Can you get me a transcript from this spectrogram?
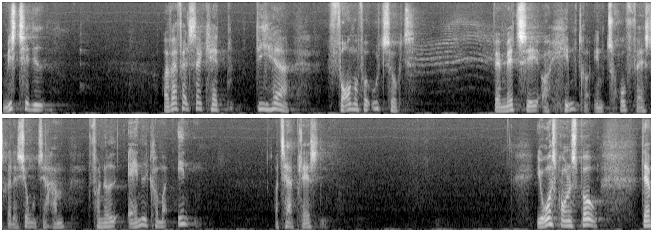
mistillid. Og i hvert fald så kan de her former for utugt være med til at hindre en trofast relation til ham, for noget andet kommer ind og tager pladsen. I ordsprogenes bog, der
